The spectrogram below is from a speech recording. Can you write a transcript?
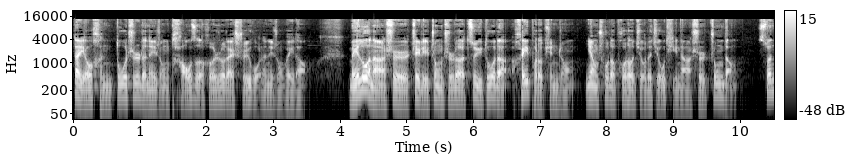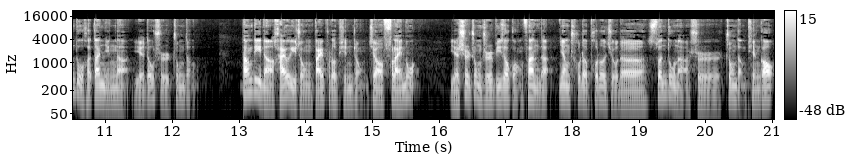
带有很多汁的那种桃子和热带水果的那种味道。梅洛呢是这里种植的最多的黑葡萄品种，酿出的葡萄酒的酒体呢是中等，酸度和单宁呢也都是中等。当地呢还有一种白葡萄品种叫弗莱诺，也是种植比较广泛的，酿出的葡萄酒的酸度呢是中等偏高，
